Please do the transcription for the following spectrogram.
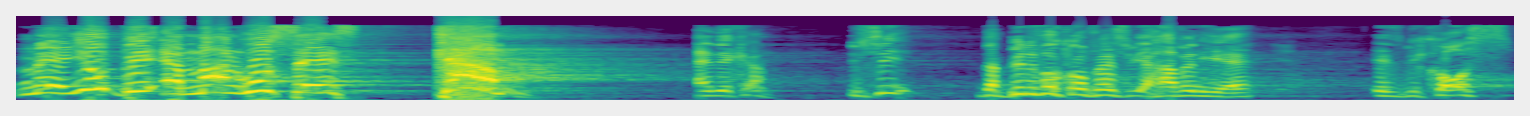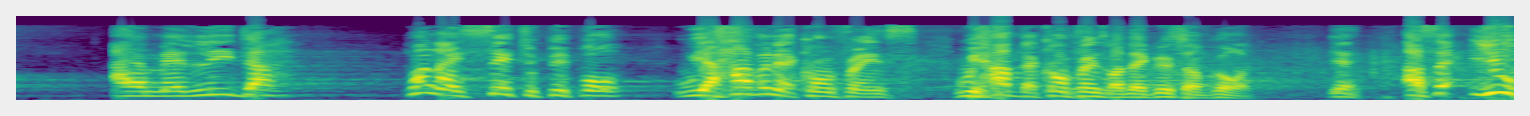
May you be a man who says, Come! And they come. You see, the beautiful conference we are having here is because I am a leader. When I say to people, we are having a conference, we have the conference by the grace of God. Yeah. I say, you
